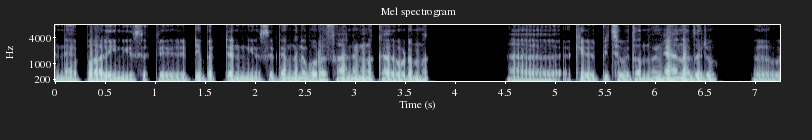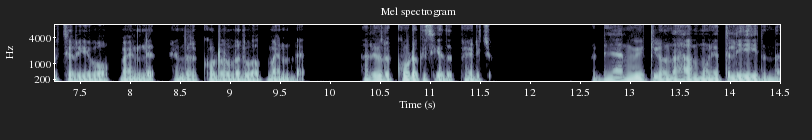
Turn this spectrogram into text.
നേപ്പാളി മ്യൂസിക് ടിബറ്റൻ മ്യൂസിക് അങ്ങനെ കുറേ സാധനങ്ങളൊക്കെ അതോടെ നിന്ന് കേൾപ്പിച്ചു തന്നു. ഞാനതൊരു ചെറിയ വാക്ക്മാനിൽ എന്റെ റെക്കോർഡുള്ളൊരു വോക്ക്മാനിന്റെ അതിൽ റെക്കോർഡൊക്കെ ചെയ്ത് മേടിച്ചു. എന്നിട്ട് ഞാൻ വീട്ടിൽ വന്ന് ഹാർമോണിയത്തിൽ ഈ ഇരുന്ന്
